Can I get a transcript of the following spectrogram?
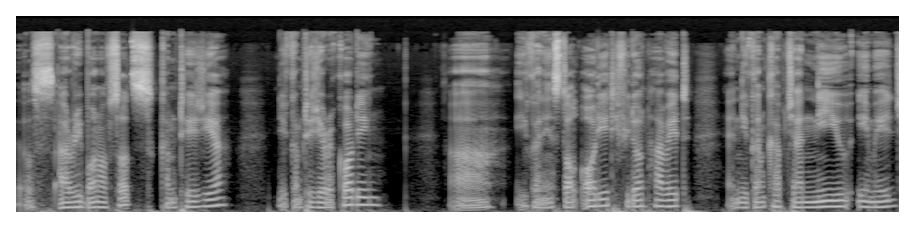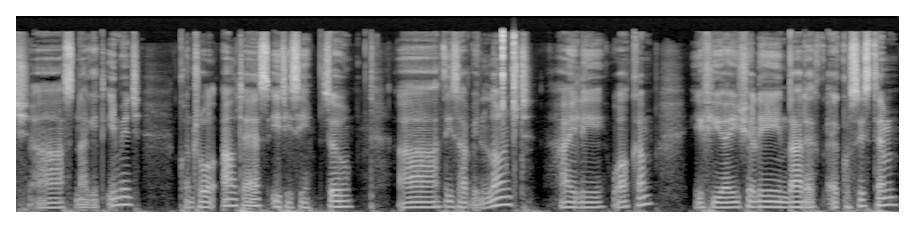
There's a ribbon of sorts camtasia new camtasia recording. Uh, you can install Audiate if you don't have it and you can capture a new image uh, snagit image control alt s etc. So uh, these have been launched. Highly welcome. If you are usually in that ecosystem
